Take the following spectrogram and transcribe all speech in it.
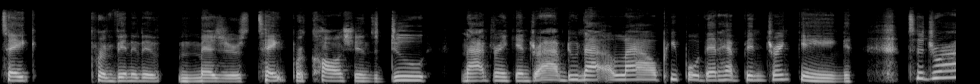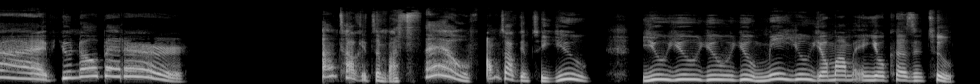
Take preventative measures. Take precautions. Do not drink and drive. Do not allow people that have been drinking to drive. You know better. I'm talking to myself. I'm talking to you. You, you, you, you, me, you, your mama, and your cousin too.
